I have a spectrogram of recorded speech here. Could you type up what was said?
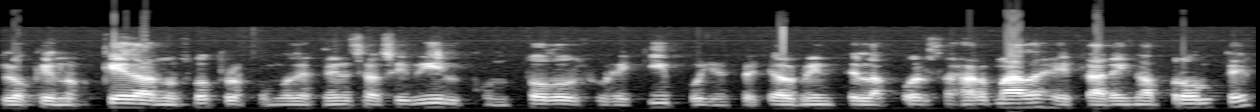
lo que nos queda a nosotros como defensa civil, con todos sus equipos y especialmente las Fuerzas Armadas, estar en apronte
